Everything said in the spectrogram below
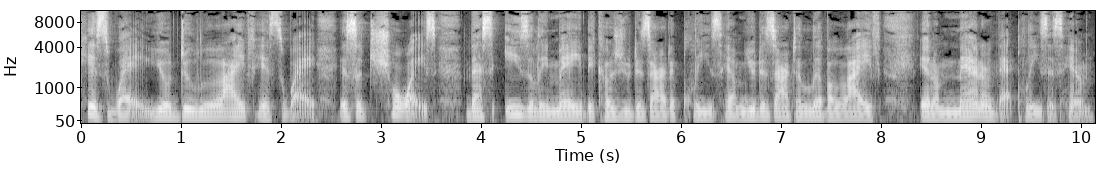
his way. You'll do life His way. It's a choice that's easily made because you desire to please Him. You desire to live a life in a manner that pleases Him.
